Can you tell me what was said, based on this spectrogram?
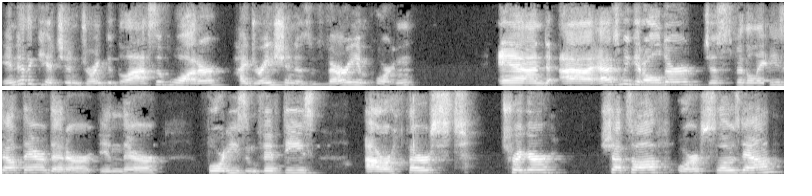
into the kitchen, drink a glass of water. Hydration is very important. And uh, as we get older, just for the ladies out there that are in their 40s and 50s, our thirst trigger shuts off or slows down.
